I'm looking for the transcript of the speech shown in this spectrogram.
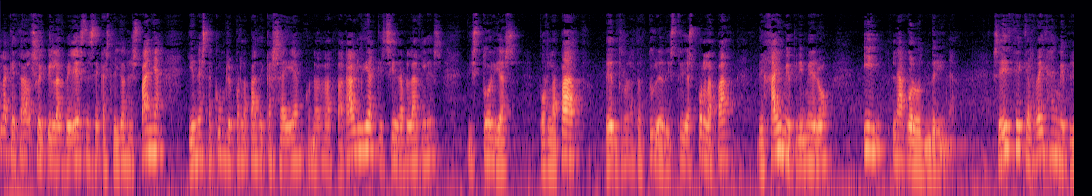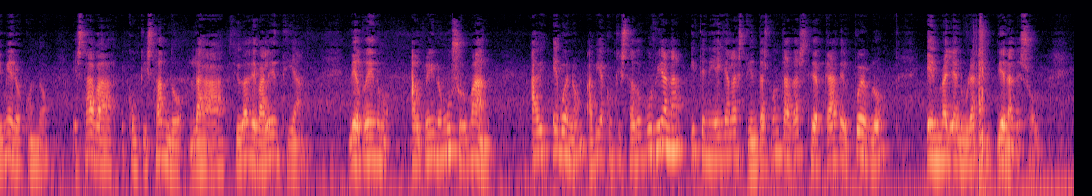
Hola, ¿qué tal? Soy Pilar Bellés desde Castellón, España, y en esta cumbre por la paz de Casaían con Ada Zagaglia quisiera hablarles de historias por la paz, dentro de la tertulia de historias por la paz, de Jaime I y la golondrina. Se dice que el rey Jaime I, cuando estaba conquistando la ciudad de Valencia del reino, al reino musulmán, eh, bueno, había conquistado Burriana y tenía ya las tiendas montadas cerca del pueblo en una llanura llena de sol.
